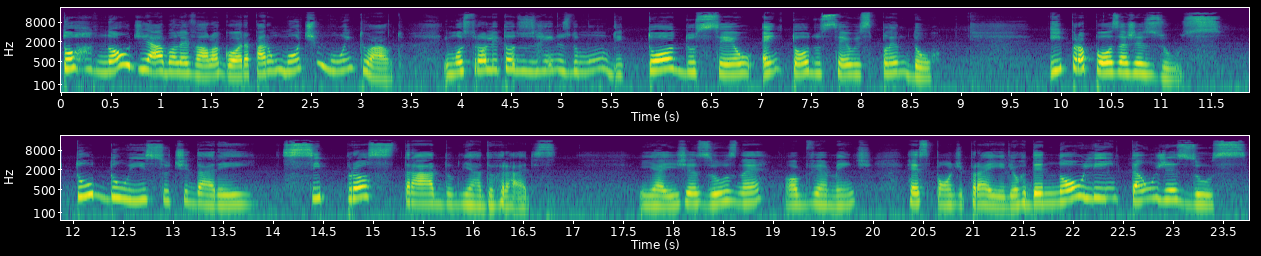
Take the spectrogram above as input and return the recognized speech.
Tornou o diabo a levá-lo agora para um monte muito alto e mostrou-lhe todos os reinos do mundo e todo o seu em todo o seu esplendor. E propôs a Jesus: Tudo isso te darei se prostrado me adorares. E aí Jesus, né, obviamente, responde para ele: Ordenou-lhe então Jesus:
